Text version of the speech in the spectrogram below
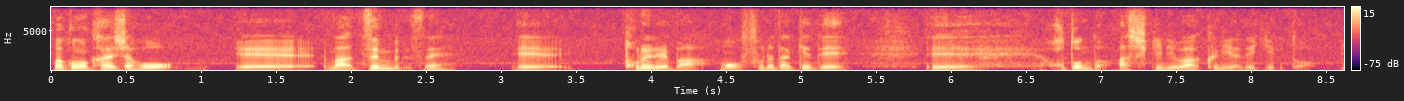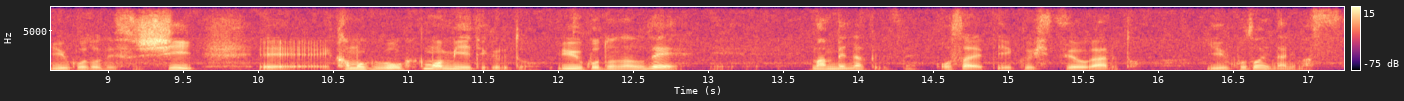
まあ、この会社法、えー、まあ、全部ですね、えー、取れれば、もうそれだけで、えー、ほとんど足切りはクリアできるということですし、え科目合格も見えてくるということなので、えまんべんなくですね、抑えていく必要があるということになります。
